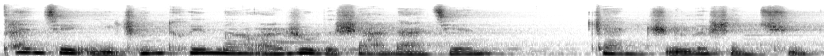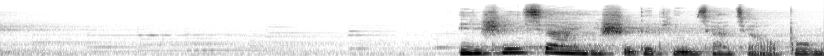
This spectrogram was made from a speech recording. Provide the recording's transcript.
看见以琛推门而入的刹那间，站直了身躯。以琛下意识的停下脚步，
